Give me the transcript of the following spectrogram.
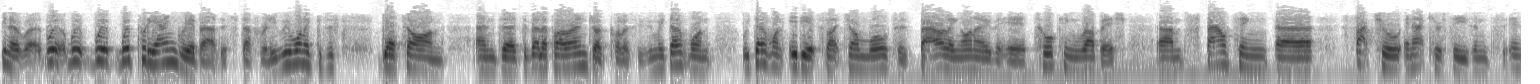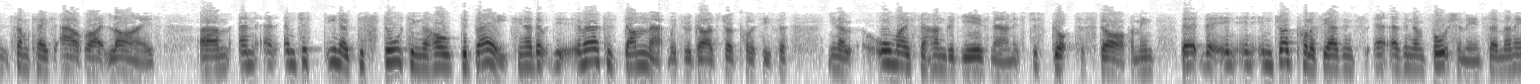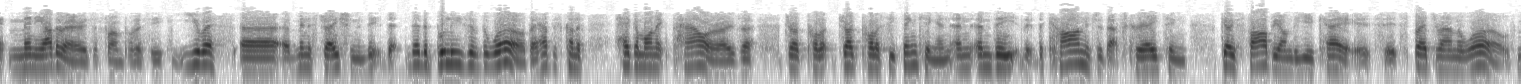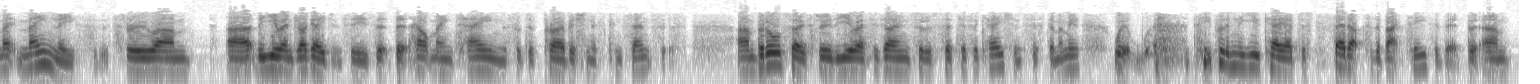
You know, we're, we're, we're pretty angry about this stuff, really. We want to just get on and uh, develop our own drug policies, and we don't want we don't want idiots like John Walters barreling on over here, talking rubbish, um, spouting uh, factual inaccuracies and, in some case, outright lies. Um, and, and, and just, you know, distorting the whole debate. You know, the, the, America's done that with regards to drug policy for you know, almost a hundred years now, and it's just got to stop. I mean, they're, they're in, in, in, drug policy, as in, as in unfortunately in so many many other areas of foreign policy, U.S. Uh, administration they're the bullies of the world. They have this kind of hegemonic power over drug poli- drug policy thinking, and and, and the, the, the carnage that that's creating goes far beyond the UK. It's, it spreads around the world, ma- mainly through. Um, uh, the UN drug agencies that, that help maintain the sort of prohibitionist consensus um, but also through the US's own sort of certification system. I mean, we, we, people in the UK are just fed up to the back teeth of it, but um,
